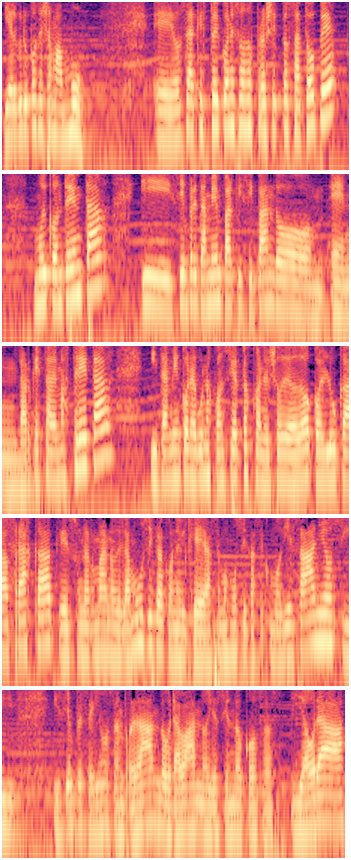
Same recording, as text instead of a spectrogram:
y el grupo se llama Mu. Eh, o sea que estoy con esos dos proyectos a tope, muy contenta y siempre también participando en la orquesta de Mastreta y también con algunos conciertos con el show de Dodó con Luca Frasca, que es un hermano de la música con el que hacemos música hace como 10 años y, y siempre seguimos enredando, grabando y haciendo cosas. Y ahora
